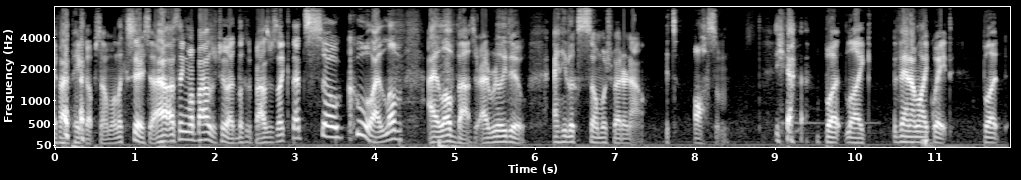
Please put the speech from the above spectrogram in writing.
if I pick up someone. Like seriously, I, I was thinking about Bowser too. I'd look at Bowser's like, that's so cool. I love I love Bowser. I really do, and he looks so much better now. It's awesome yeah. but like then I'm like, wait, but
